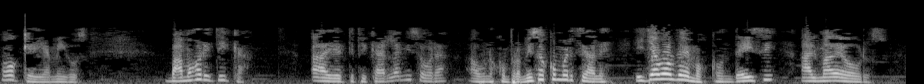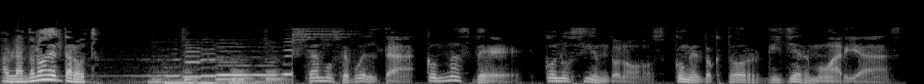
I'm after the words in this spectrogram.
Ok, amigos, vamos ahorita a identificar la emisora, a unos compromisos comerciales y ya volvemos con Daisy Alma de Oros, hablándonos del tarot. Estamos de vuelta con más de Conociéndonos con el doctor Guillermo Arias.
